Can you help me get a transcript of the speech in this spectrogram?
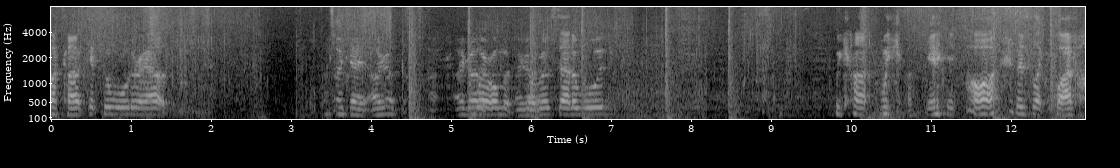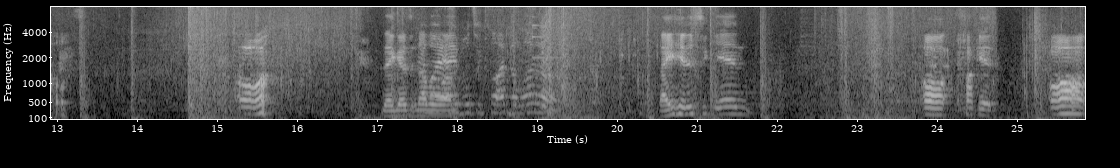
I can't get the water out. That's okay. I got. I- I got. We're almost, I got. almost out of wood. We can't. We can't get it. Oh, there's like five holes. Oh. There goes another one. Am I one. able to climb the ladder? They hit us again. Oh, fuck it. Oh,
